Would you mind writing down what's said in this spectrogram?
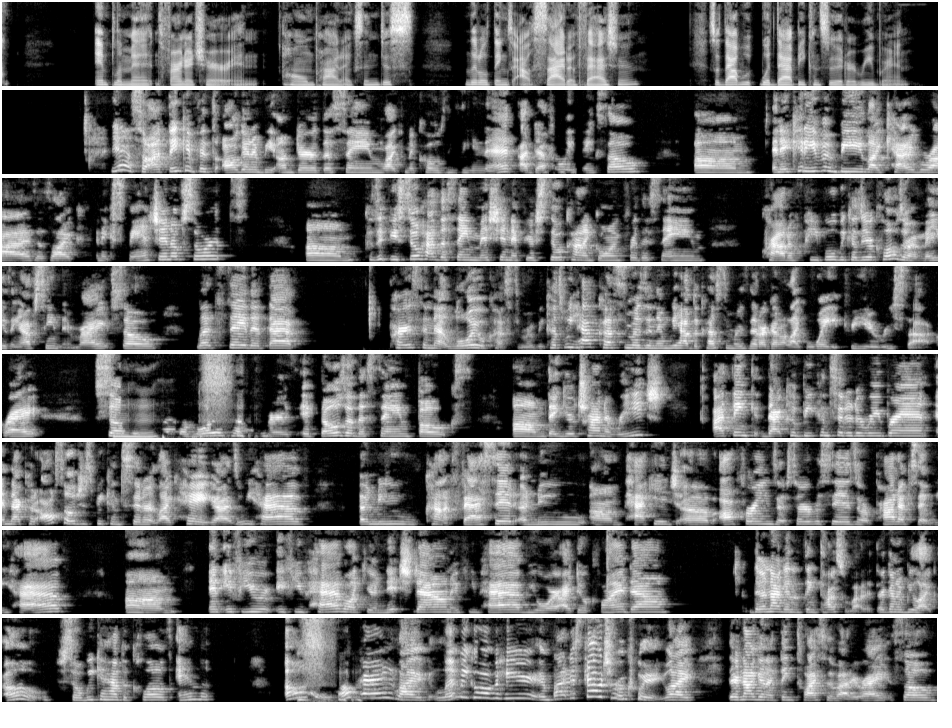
implement furniture and home products and just little things outside of fashion. So that would would that be considered a rebrand? Yeah, so I think if it's all going to be under the same like Nicole ZZ net, I definitely think so. Um, and it could even be like categorized as like an expansion of sorts. Um, because if you still have the same mission, if you're still kind of going for the same crowd of people, because your clothes are amazing, I've seen them, right? So let's say that that person, that loyal customer, because we have customers and then we have the customers that are gonna like wait for you to restock, right? So mm-hmm. the loyal customers, if those are the same folks um, that you're trying to reach, I think that could be considered a rebrand, and that could also just be considered like, hey guys, we have a new kind of facet, a new um, package of offerings or services or products that we have. Um, and if you if you have like your niche down, if you have your ideal client down, they're not going to think twice about it. They're going to be like, "Oh, so we can have the clothes and the oh, okay, like let me go over here and buy this couch real quick. Like they're not gonna think twice about it, right? So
